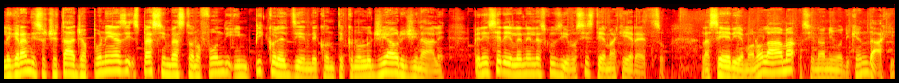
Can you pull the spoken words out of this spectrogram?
Le grandi società giapponesi spesso investono fondi in piccole aziende con tecnologia originale per inserirle nell'esclusivo sistema Keiretsu. La serie Monolama, sinonimo di Kendaki,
